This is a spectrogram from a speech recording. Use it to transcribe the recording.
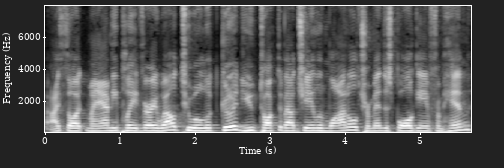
I thought Miami played very well. Tua looked good. You talked about Jaylen Waddle, tremendous ball game from him.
